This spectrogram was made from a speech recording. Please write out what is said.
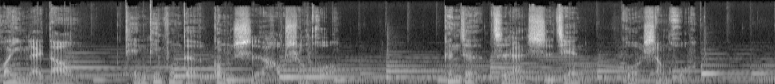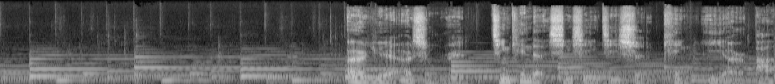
欢迎来到田定峰的共识好生活，跟着自然时间过生活。二月二十五日，今天的星星即是 King 一二八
